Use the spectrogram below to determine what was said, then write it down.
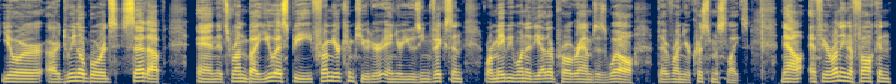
your Arduino boards set up and it's run by USB from your computer and you're using Vixen or maybe one of the other programs as well that run your Christmas lights. Now if you're running a Falcon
